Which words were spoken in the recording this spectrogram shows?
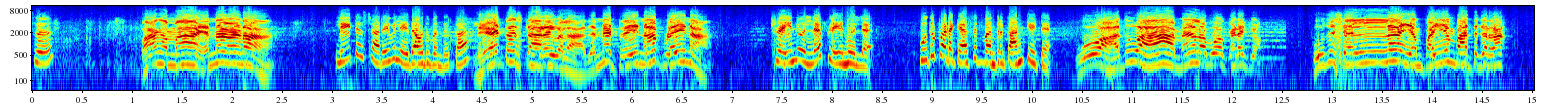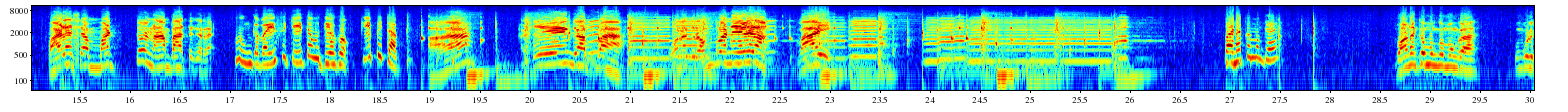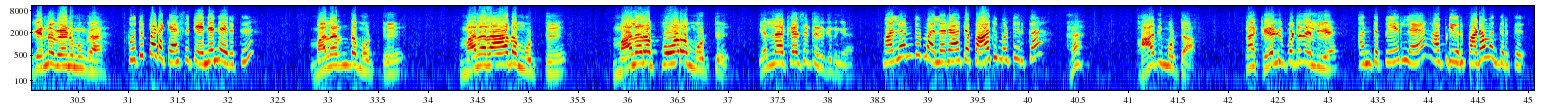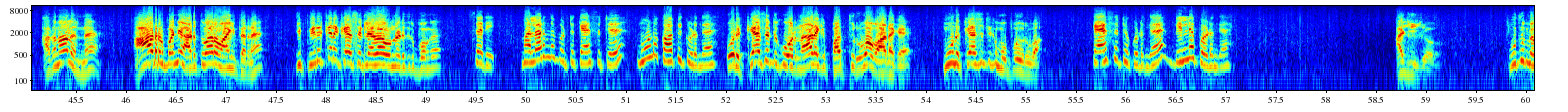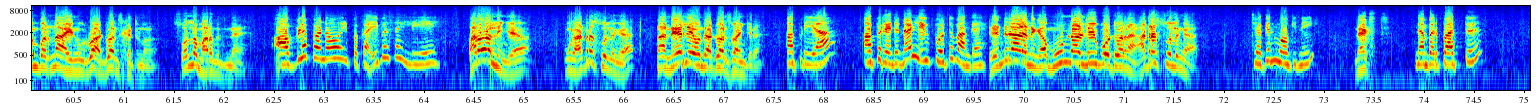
Sir. வாங்கம்மா என்ன வேணும்? லேட்டஸ்ட் அரைவல் ஏதாவது வந்திருக்கா? லேட்டஸ்ட் அரைவலா அது என்ன ட்ரெயினா பிளைனா ட்ரெயினும் இல்ல பிளேனும் இல்ல. புதுப்பட கேசட் வந்திருக்கான்னு கேட்டேன். ஓ அதுவா? மேல போ கிடைக்கும். புதுசெல்லாம் என் பையன் பாத்துக்கறான். பழச மட்டும் நான் பாத்துக்கறேன். உங்க வயசுக்கு ஏத்த உத்தியோகம். கீப் இட் அப் ஆ? அடேங்கப்பா. உனக்கு ரொம்ப நீளம் வாய். வணக்கமுங்க. வணக்கம் உங்க முங்க. உங்களுக்கு என்ன வேணுமுங்க புதுப்பட கேசட் என்னென்ன இருக்கு? மலர்ந்த மொட்டு மலராத மொட்டு மலர போற மொட்டு எல்லா கேசட் இருக்குதுங்க. மலர்ந்து மலராத பாதி மட்டும் இருக்கா? பாதி மொட்டா? நான் கேள்விப்பட்டதே இல்லையே. அந்த பேர்ல அப்படி ஒரு படம் வந்திருக்கு. அதனால என்ன? ஆர்டர் பண்ணி அடுத்த வாரம் வாங்கி தரேன் இப்ப இருக்கிற கேசட்ல ஏதாவது ஒண்ணு எடுத்துட்டு போங்க. சரி மலர்ந்த முட்டு கேசட் மூணு காப்பி கொடுங்க. ஒரு கேசட்டுக்கு ஒரு நாளைக்கு பத்து ரூபா வாடகை. மூணு கேசட்டுக்கு முப்பது ரூபா. கேசட் கொடுங்க பில்ல போடுங்க. ஐயோ புது மெம்பர்னா ஐநூறு ரூபாய் அட்வான்ஸ் கட்டணும். சொல்ல மறந்துட்டேன். அவ்வளவு பணம் இப்ப கைவசம் இல்லையே. பரவாயில்லைங்க. உங்க அட்ரஸ் சொல்லுங்க. நான் நேர்லயே வந்து அட்வான்ஸ் வாங்கிக்கிறேன். அப்படியா? அப்ப ரெண்டு நாள் லீவ் போட்டு வாங்க. ரெண்டு நாள் என்னங்க? மூணு நாள் லீவ் போட்டு வரேன். அட்ரஸ் சொல்லுங்க. ஜெகன் மோகினி. நெக்ஸ்ட் நம்பர் பத்து.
